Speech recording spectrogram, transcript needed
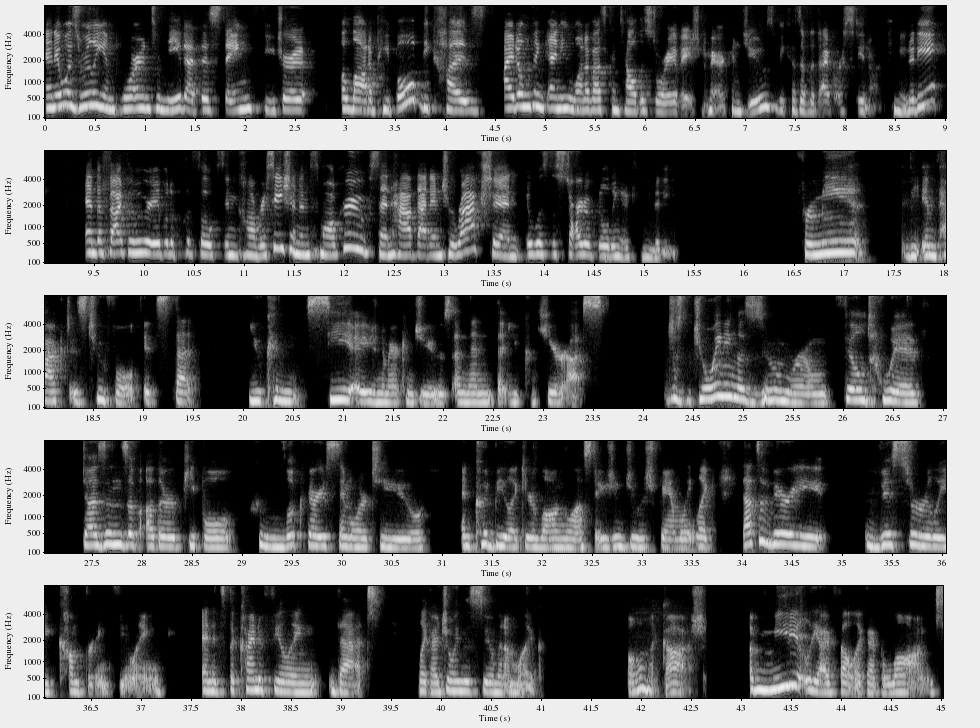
And it was really important to me that this thing featured a lot of people because I don't think any one of us can tell the story of Asian American Jews because of the diversity in our community. And the fact that we were able to put folks in conversation in small groups and have that interaction, it was the start of building a community. For me, the impact is twofold. It's that you can see Asian American Jews and then that you can hear us. Just joining a Zoom room filled with dozens of other people who look very similar to you and could be like your long lost Asian Jewish family, like that's a very viscerally comforting feeling. And it's the kind of feeling that, like, I joined the Zoom and I'm like, oh my gosh. Immediately, I felt like I belonged.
